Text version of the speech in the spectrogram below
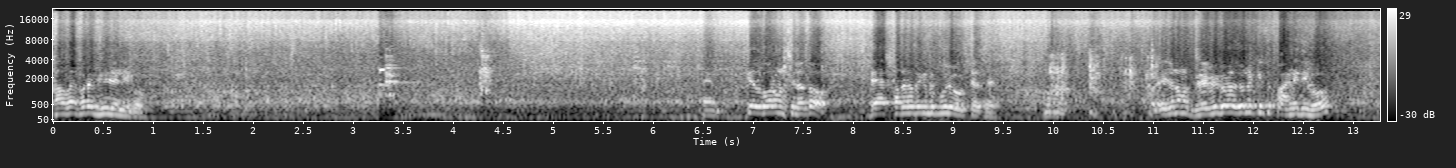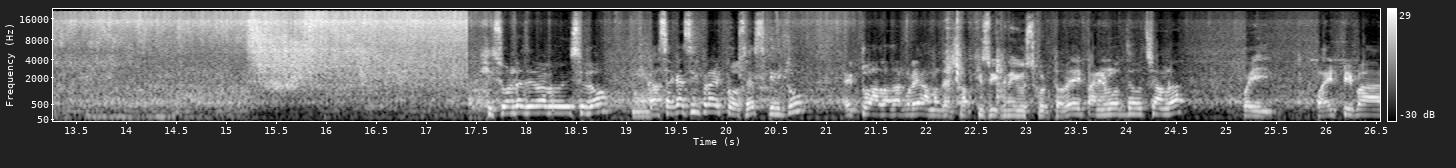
হালকা করে ভেজে নিব। হ্যাঁ, তেল গরম ছিল তো দেওয়ার সাথে সাথে কিন্তু পুড়ে উঠতেছে। হুম। তো এই জন্য আমরা গ্রেভি করার জন্য কিছু পানি দিব। খিচুড়িটা যেভাবে হয়েছিল কাছাকাছি প্রায় প্রসেস কিন্তু একটু আলাদা করে আমাদের সব কিছু এখানে ইউজ করতে হবে। এই পানির মধ্যে হচ্ছে আমরা ওই হোয়াইট পেপার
